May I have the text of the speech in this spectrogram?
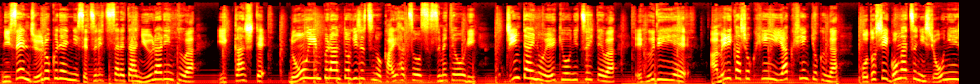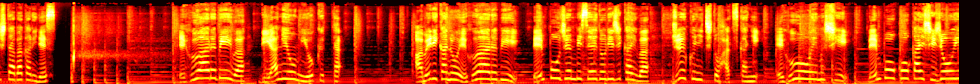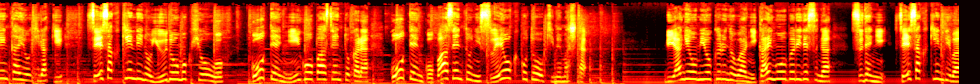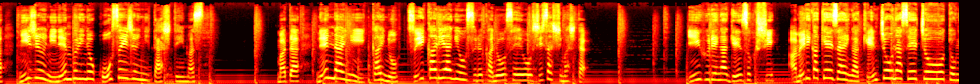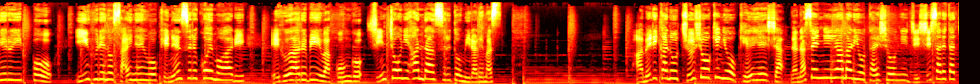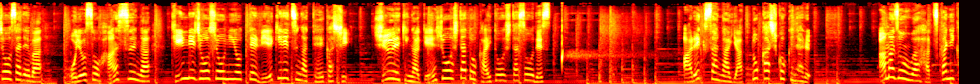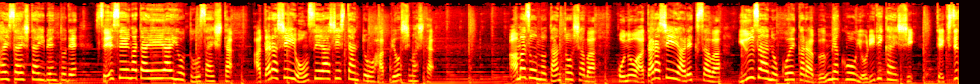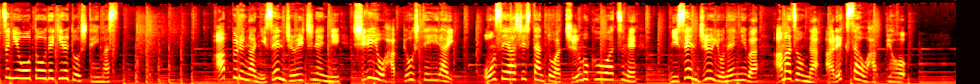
2016年に設立されたニューラリンクは一貫して脳インプラント技術の開発を進めており人体の影響については FDA アメリカ食品医薬品局が今年5月に承認したばかりです。FRB は利上げを見送った。アメリカの FRB 連邦準備制度理事会は19日と20日に FOMC 連邦公開市場委員会を開き政策金利の誘導目標を5.25%から5.5%に据え置くことを決めました。利上げを見送るのは2回合ぶりですがすでに政策金利は22年ぶりの高水準に達しています。また年内に1回の追加利上げをする可能性を示唆しました。インフレが減速しアメリカ経済が堅調な成長を遂げる一方インフレの再燃を懸念する声もあり FRB は今後慎重に判断するとみられます。アメリカの中小企業経営者7000人余りを対象に実施された調査ではおよそ半数が金利上昇によって利益率が低下し収益が減少したと回答したそうです。アレクサがやっと賢くなる。アマゾンは20日に開催したイベントで生成型 AI を搭載した。新しい音声アシスタントを発表しました。アマゾンの担当者はこの新しいアレクサはユーザーの声から文脈をより理解し適切に応答できるとしています。アップルが2011年に Siri を発表して以来音声アシスタントは注目を集め2014年には Amazon がアレクサを発表。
